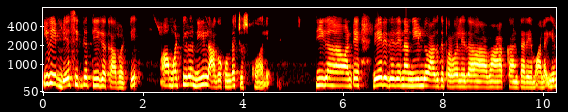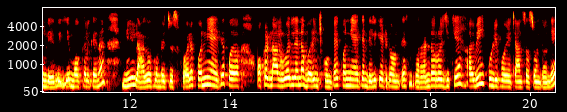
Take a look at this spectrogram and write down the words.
ఇది బేసిక్గా తీగ కాబట్టి ఆ మట్టిలో నీళ్ళు ఆగకుండా చూసుకోవాలి. తీగ అంటే వేరేది ఏదైనా నీళ్ళు ఆగితే పర్వాలేదా? ఆ అక్క అంటారేమో. అలా ఏం లేదు. ఏ మొక్కలకైనా నీళ్ళు ఆగకుండా చూసుకోవాలి. కొన్ని అయితే ఒకటి నాలుగు రోజులైనా భరించుకుంటాయి. కొన్ని అయితే డెలికేట్గా ఉంటాయి. రెండో రోజుకే అవి కుళ్ళిపోయే ఛాన్సెస్ ఉంటుంది.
